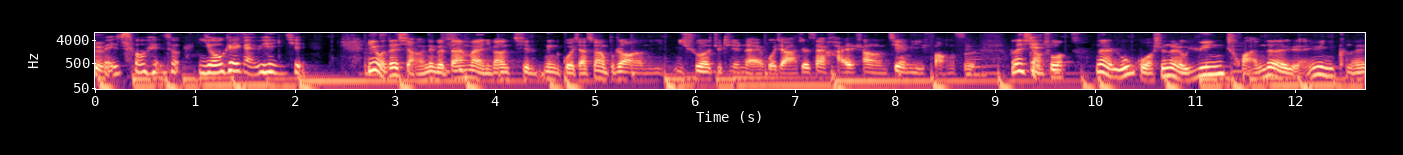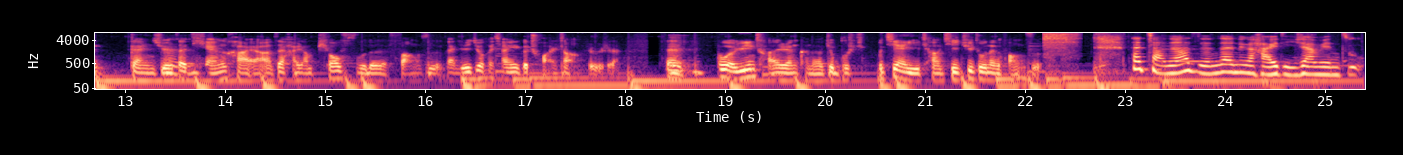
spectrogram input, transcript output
对，没错没错，油可以改变一切。因为我在想，那个丹麦，你刚刚提的那个国家，虽然不知道你你说具体是哪个国家，就在海上建立房子。我在想说，那如果是那种晕船的人，因为你可能感觉在填海啊，在海上漂浮的房子，感觉就很像一个船上，是不是？但如果晕船的人，可能就不是不建议长期居住那个房子。他讲着，他只能在那个海底下面住，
